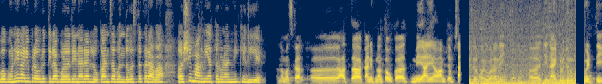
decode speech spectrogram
व गुन्हेगारी प्रवृत्तीला बळ देणाऱ्या लोकांचा बंदोबस्त करावा अशी मागणी या तरुणांनी केली आहे. नमस्कार. अ, आता कानिपनाथ चौकात मी आणि आमच्या मित्र परिवाराने अ, जी नायट्रोजन भेटते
